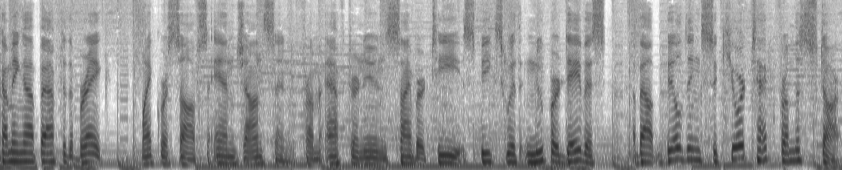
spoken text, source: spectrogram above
Coming up after the break, Microsoft's Ann Johnson from Afternoon Cyber Tea speaks with Noopur Davis about building secure tech from the start.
